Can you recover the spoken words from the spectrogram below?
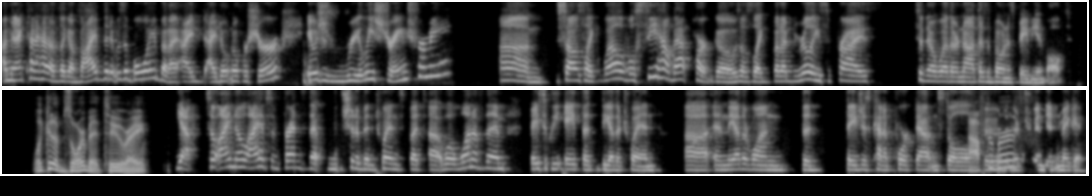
I mean, I kind of had a, like a vibe that it was a boy, but I, I, I don't know for sure. It was just really strange for me. Um, so I was like, well, we'll see how that part goes. I was like, but I'd be really surprised to know whether or not there's a bonus baby involved. Well, it could absorb it too, right? Yeah. So I know I have some friends that should have been twins, but uh, well, one of them basically ate the the other twin, uh, and the other one, the they just kind of porked out and stole all the food, and their twin didn't make it.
